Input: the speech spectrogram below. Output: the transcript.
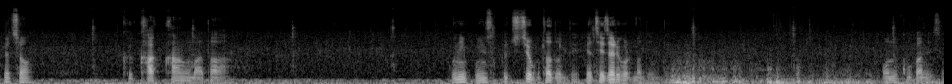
그렇죠. 그 각 강마다. 본인 본인 속도 주체 못하던데. 그냥 제자리 걸음 만드는데. 어느 구간에서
